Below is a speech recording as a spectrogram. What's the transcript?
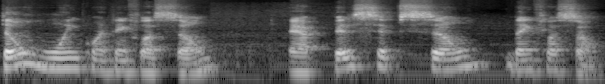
tão ruim quanto a inflação é a percepção da inflação.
